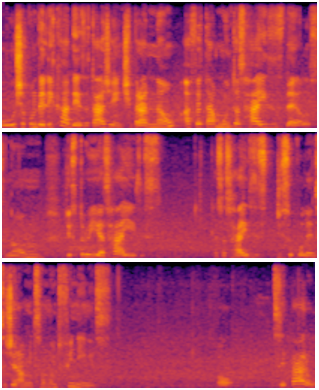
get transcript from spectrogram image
puxa com delicadeza, tá, gente? Pra não afetar muito as raízes delas, não destruir as raízes. Essas raízes de suculentas geralmente são muito fininhas. Ó, separou.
